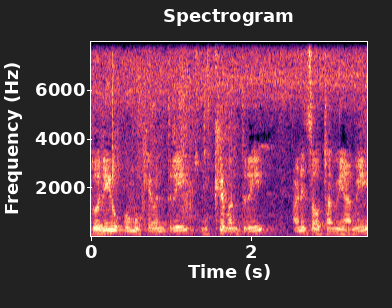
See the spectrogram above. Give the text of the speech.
दोन्ही उपमुख्यमंत्री मुख्यमंत्री आणि चौथा मी आम्ही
